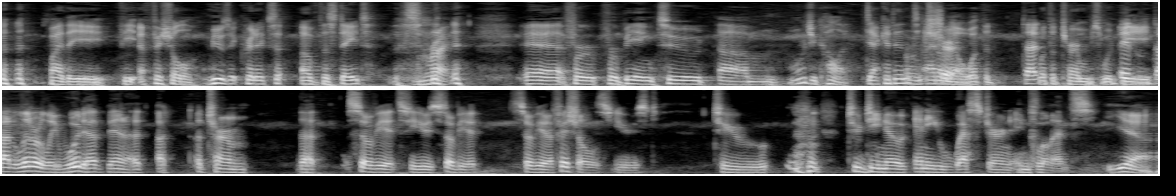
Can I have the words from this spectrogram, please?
Mm-hmm. by the the official music critics of the state, right. uh, for for being too um, what would you call it? Decadent? I don't Mm, know what the That- what the terms would be. It, that literally would have been a, a, a term that Soviets used, Soviet Soviet officials used to to denote any Western influence. Yeah.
